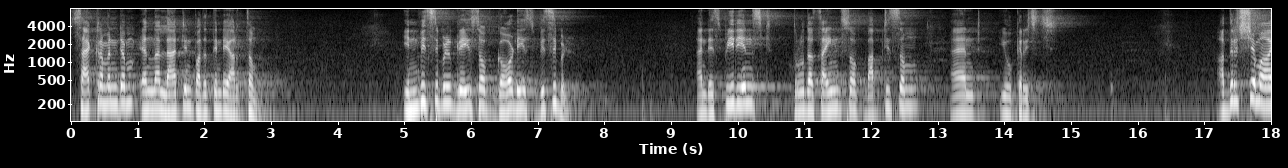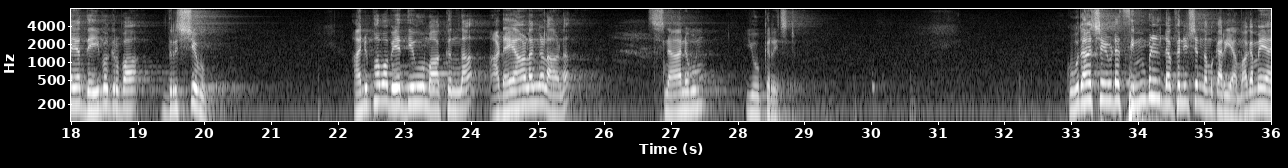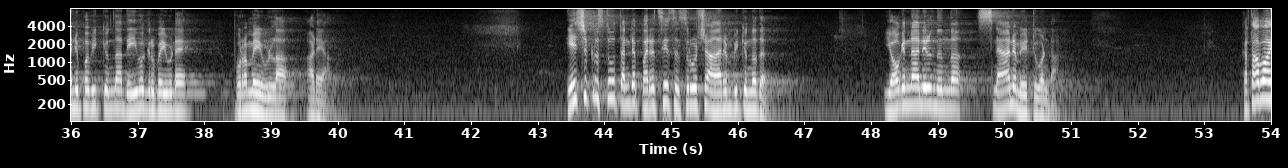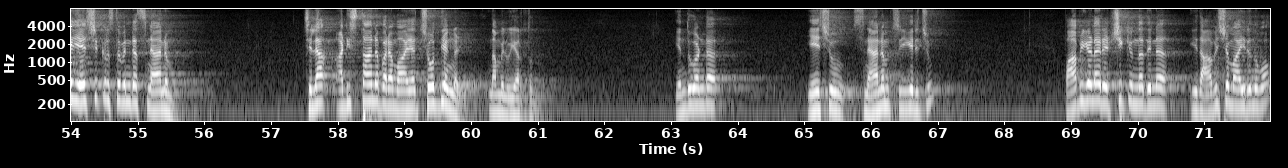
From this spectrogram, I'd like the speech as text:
സാക്രമെന്റം എന്ന ലാറ്റിൻ പദത്തിന്റെ അർത്ഥം invisible grace of God is visible and experienced through the signs of baptism and Eucharist അദൃശ്യമായ ദൈവകൃപ ദൃശ്യവും അനുഭവവേദ്യവുമാക്കുന്ന അടയാളങ്ങളാണ് സ്നാനവും യൂക്കറിസ്റ്റും കൂതാശയുടെ സിമ്പിൾ ഡെഫിനിഷൻ നമുക്കറിയാം. അകമേ അനുഭവിക്കുന്ന ദൈവകൃപയുടെ പുറമേയുള്ള അടയാളം. യേശുക്രിസ്തു തന്റെ പരസ്യ ശുശ്രൂഷ ആരംഭിക്കുന്നത് യോഗന്നാനിൽ നിന്ന് സ്നാനമേറ്റുകൊണ്ടാണ്. കർത്താവായ യേശു ക്രിസ്തുവിന്റെ സ്നാനം ചില അടിസ്ഥാനപരമായ ചോദ്യങ്ങൾ നമ്മിൽ ഉയർത്തുന്നു. എന്തുകൊണ്ട് യേശു സ്നാനം സ്വീകരിച്ചു? പാപികളെ രക്ഷിക്കുന്നതിന് ഇത് ആവശ്യമായിരുന്നുവോ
